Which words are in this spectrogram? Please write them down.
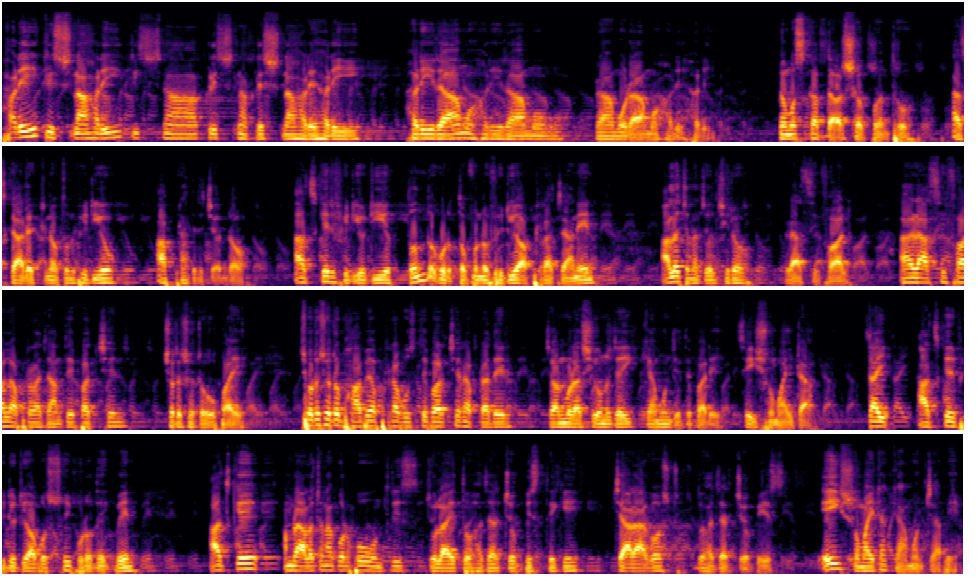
হরে কৃষ্ণ হরে কৃষ্ণ কৃষ্ণ কৃষ্ণ হরে হরে হরে রাম হরে রাম রাম রাম হরে হরে নমস্কার দর্শক বন্ধু, আজকে আরেকটি নতুন ভিডিও আপনাদের জন্য। আজকের ভিডিওটি অত্যন্ত গুরুত্বপূর্ণ ভিডিও আপনারা জানেন। আলোচনা চলছিল রাশিফল। আর রাশিফল আপনারা জানতে পাচ্ছেন ছোট ছোট উপায়ে। ছোট ছোট ভাবে আপনারা বুঝতে পারছেন আপনাদের জন্মরাশি অনুযায়ী কেমন যেতে পারে সেই সময়টা। তাই আজকের ভিডিওটি অবশ্যই পুরো দেখবেন। আজকে আমরা আলোচনা করব উনত্রিশ জুলাই দু হাজার চব্বিশ থেকে চার আগস্ট দু হাজার চব্বিশ। এই সময়টা কেমন যাবে?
